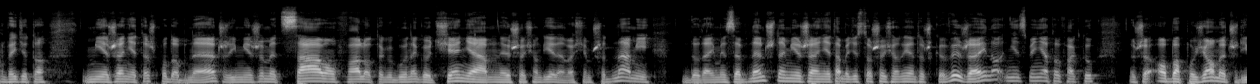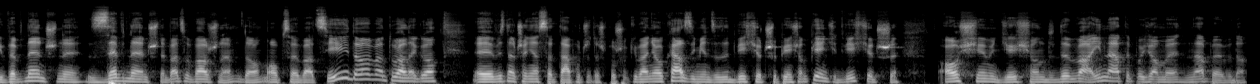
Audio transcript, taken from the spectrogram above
Wejdzie to mierzenie też podobne, czyli mierzymy całą falę tego górnego cienia, 61 właśnie przed nami, dodajmy zewnętrzne mierzenie, tam będzie 161 troszkę wyżej, no nie zmienia to faktu, że oba poziomy, czyli wewnętrzny, zewnętrzny, bardzo ważne do obserwacji do ewentualnego e, wyznaczenia setupu, czy też poszukiwania okazji między 203,55 i 203,82 i na te poziomy na pewno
